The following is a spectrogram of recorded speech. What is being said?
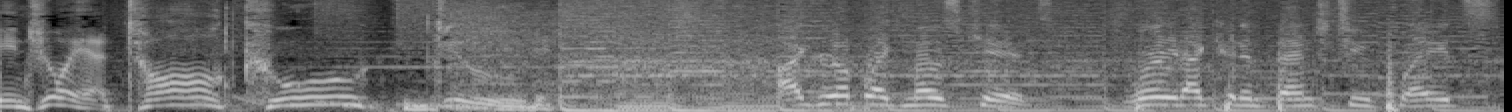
Enjoy a tall, cool dude. I grew up like most kids, worried I couldn't bench two plates,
